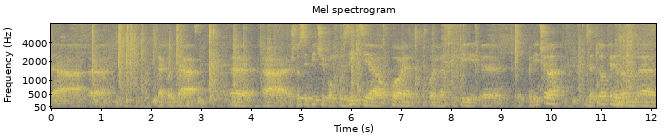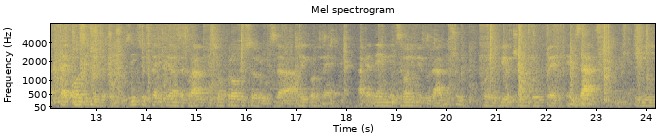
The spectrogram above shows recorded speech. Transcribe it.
da, e, tako da, e, a što se tiče kompozicija o, o kojima si ti e, pričala, za to trebam taj osjećaj za kompoziciju, stvari trebam zahvaliti svom profesoru za likovne akademije Zvonimiru Radiću, koji je bio član grupe Exat i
